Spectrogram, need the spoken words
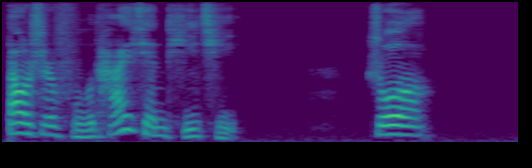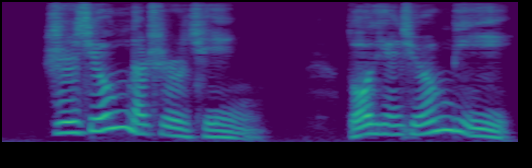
倒是府台先提起，说：“师兄的事情，昨天兄弟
